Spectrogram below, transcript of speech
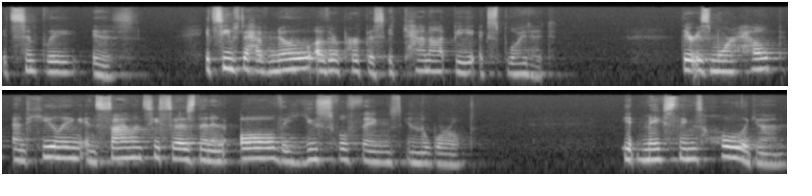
It simply is. It seems to have no other purpose. It cannot be exploited. There is more help and healing in silence, he says, than in all the useful things in the world. It makes things whole again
